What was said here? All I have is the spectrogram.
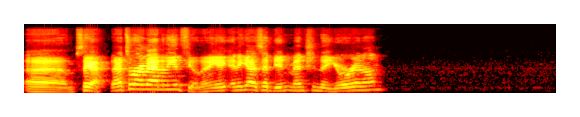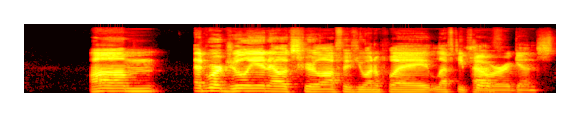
Um, so yeah, that's where I'm at in the infield. Any any guys I didn't mention that you're in on? Um, Edouard Julien, Alex Kirilloff, if you want to play lefty Sure. power against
